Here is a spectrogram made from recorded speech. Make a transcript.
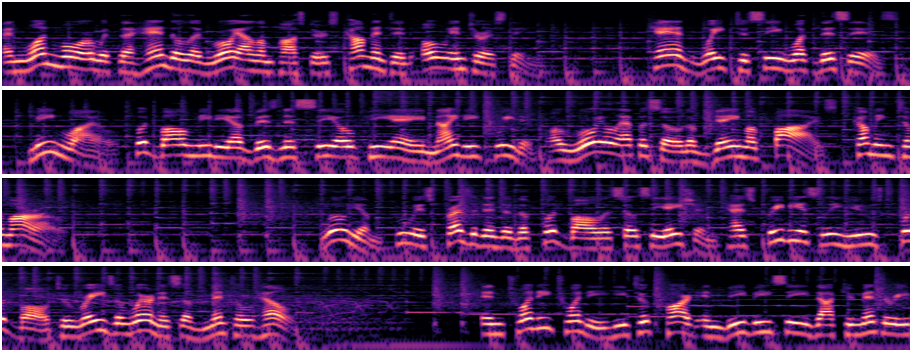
And one more with the handle at Royal Imposters commented, oh interesting. Can't wait to see what this is. Meanwhile, Football Media Business COPA 90 tweeted, a royal episode of Game of Fives, coming tomorrow. William, who is president of the Football Association, has previously used football to raise awareness of mental health. In 2020 he took part in BBC documentary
